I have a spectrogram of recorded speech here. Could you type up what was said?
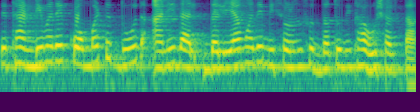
ते थंडीमध्ये कोमट दूध आणि दाल दलियामध्ये मिसळून सुद्धा तुम्ही खाऊ शकता.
